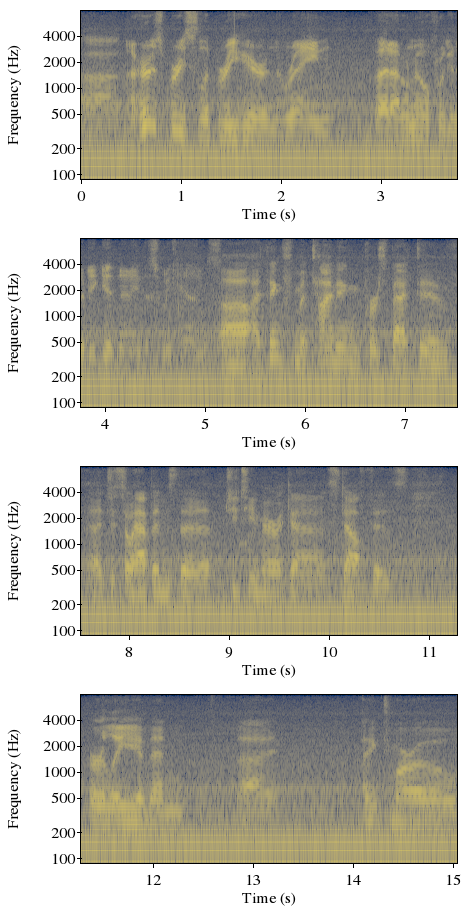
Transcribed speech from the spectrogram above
Um, I heard it's pretty slippery here in the rain, but I don't know if we're going to be getting any this weekend. so- uh, I think from a timing perspective, uh, just so happens the GT America stuff is early, and then uh, I think tomorrow,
